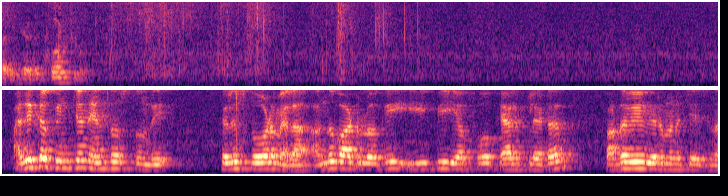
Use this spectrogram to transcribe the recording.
పదిహేడు కోట్లు. అధిక పింఛన్ ఎంత వస్తుంది తెలుసుకోవడం ఎలా? అందుబాటులోకి ఈపీఎఫ్ఓ క్యాలిక్యులేటర్ పదవీ విరమణ చేసిన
